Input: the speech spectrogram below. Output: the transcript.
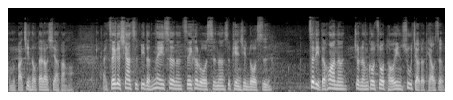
我们把镜头带到下方哈，哎，这个下支臂的内侧呢，这颗螺丝呢是偏心螺丝。这里的话呢，就能够做投影束角的调整。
